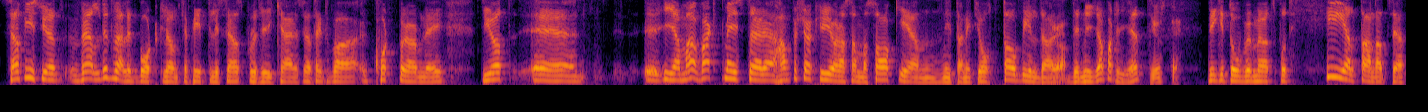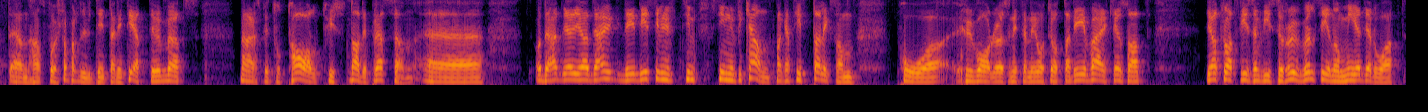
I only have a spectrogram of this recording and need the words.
Sen finns det ju ett väldigt, väldigt bortglömt kapitel i svensk politik här så jag tänkte bara kort beröra med dig. Det är ju att eh, Ian Wachtmeister, han försöker göra samma sak igen 1998 och bildar ja. det nya partiet. Just det. Vilket då bemöts på ett helt annat sätt än hans första parti 1991. Det bemöts närmast med total tystnad i pressen. Eh, och det, här, det, det, det, är signifikant, man kan titta liksom på hur valrörelsen 1988, det är verkligen så att jag tror att det finns en viss ruelse inom media då att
